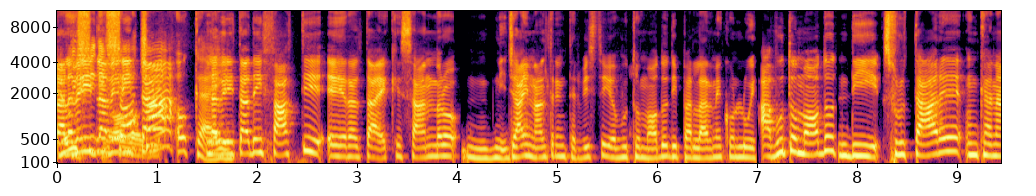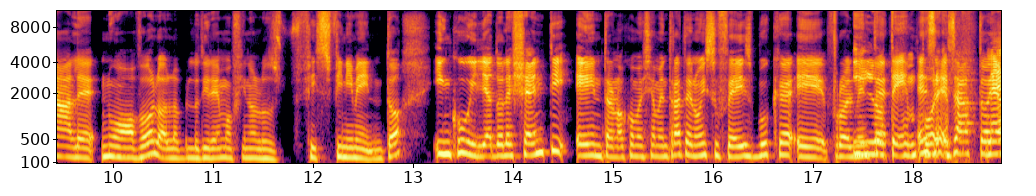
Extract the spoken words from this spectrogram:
Allora, la, veri- la verità, ok. la verità dei fatti eh, in realtà è che Sandro, mh, già in altre interviste io ho avuto modo di parlarne con lui, ha avuto modo di sfruttare un canale nuovo, lo, lo- lo diremo fino allo sfi- sfinimento, in cui gli adolescenti entrano come siamo entrate noi su Facebook e probabilmente... Illo tempore. Es- esatto, e Netlog,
